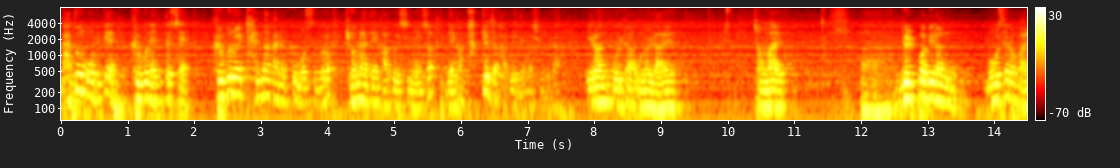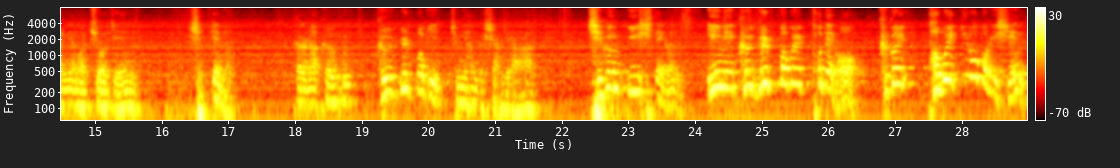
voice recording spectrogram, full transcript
나도 모르게 그분의 뜻에 그분을 닮아가는 그 모습으로 변화돼 가고 있으면서 내가 바뀌어져 가고 있는 것입니다. 이런 우리가 오늘날 정말 아, 율법이란 모세로 말미암아 주어진 십계명 그러나 그, 그 율법이 중요한 것이 아니라 지금 이 시대는 이미 그 율법을 토대로 그걸 법을 이루어버리신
